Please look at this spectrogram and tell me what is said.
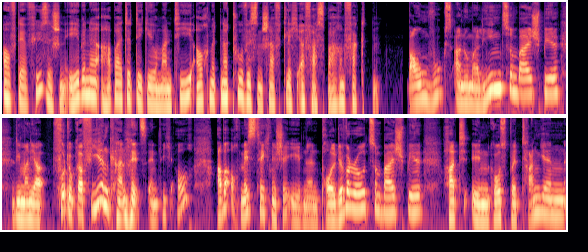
Auf der physischen Ebene arbeitet die Geomantie auch mit naturwissenschaftlich erfassbaren Fakten. Baumwuchsanomalien zum Beispiel, die man ja fotografieren kann letztendlich auch, aber auch messtechnische Ebenen. Paul Devereaux zum Beispiel hat in Großbritannien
